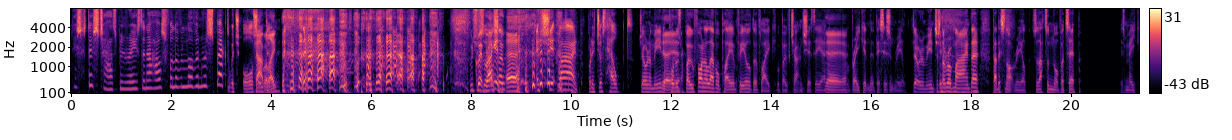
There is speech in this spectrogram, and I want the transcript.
"This this child's been raised in a house full of love and respect," which also Can't relate. which Quit was bragging. also Uh, a shit line, but it just helped. Do you know what I mean? Yeah, it put us yeah. both on a level playing field of like we're both chatting shit here. Yeah, yeah, yeah. We're breaking that this isn't real. Do you know what I mean? Just a reminder that it's not real. So that's another tip: is make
